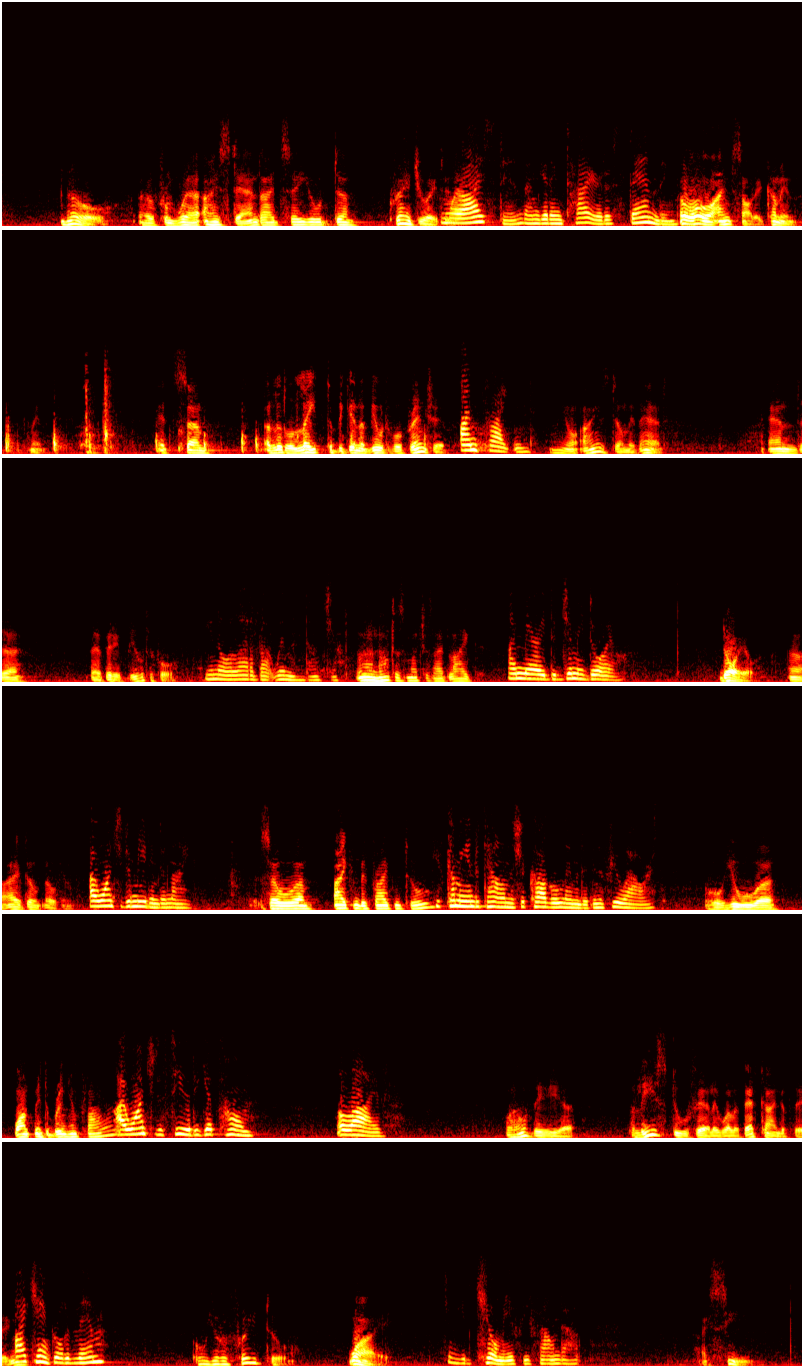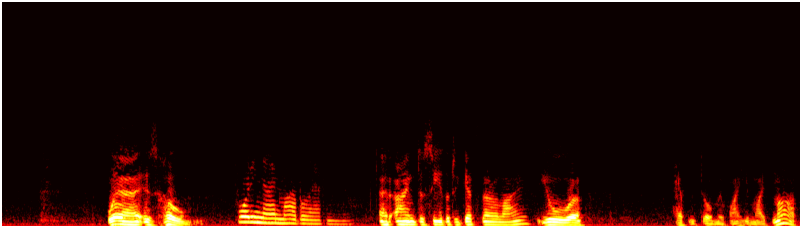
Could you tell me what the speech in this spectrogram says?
No. Uh, from where I stand, I'd say you'd uh, graduated. Where I stand, I'm getting tired of standing. Oh, oh, I'm sorry. Come in. Come in. It's um, a little late to begin a beautiful friendship. I'm frightened. Your eyes tell me that. And uh, they're very beautiful. You know a lot about women, don't you? Uh, not as much as I'd like. I'm married to Jimmy Doyle. Doyle. Uh, I don't know him. I want you to meet him tonight. So um, I can be frightened too? He's coming into town on the Chicago Limited in a few hours. Oh, you uh, want me to bring him flowers? I want you to see that he gets home. Alive. Well, the uh, police do fairly well at that kind of thing. I can't go to them. Oh, you're afraid to? Why? Jimmy'd kill me if he found out. I see. Where is home? 49 Marble Avenue. And I'm to see that he gets there alive? You uh, haven't told me why he might not.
